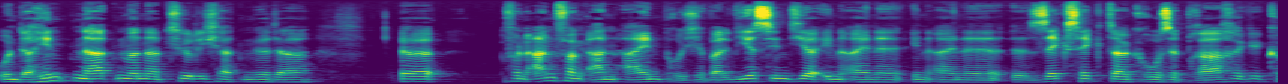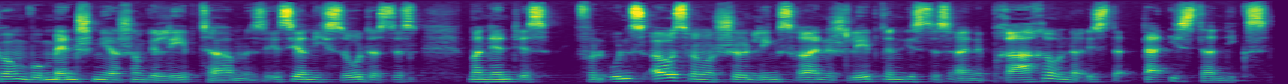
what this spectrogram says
Und da hinten hatten wir natürlich, hatten wir da äh, von Anfang an Einbrüche, weil wir sind ja in eine, in eine äh, sechs Hektar große Brache gekommen, wo Menschen ja schon gelebt haben. Es ist ja nicht so, dass das, man nennt es von uns aus, wenn man schön linksrheinisch lebt, dann ist es eine Brache und da ist da, da ist da nichts.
